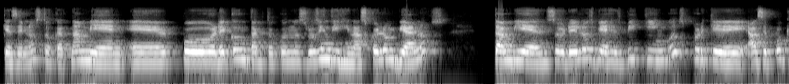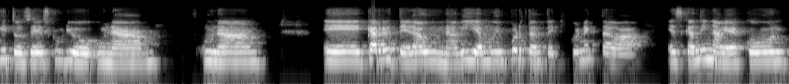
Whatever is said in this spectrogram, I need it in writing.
que se nos toca también eh, por el contacto con nuestros indígenas colombianos. También sobre los viajes vikingos, porque hace poquito se descubrió una, una eh, carretera, una vía muy importante que conectaba Escandinavia con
